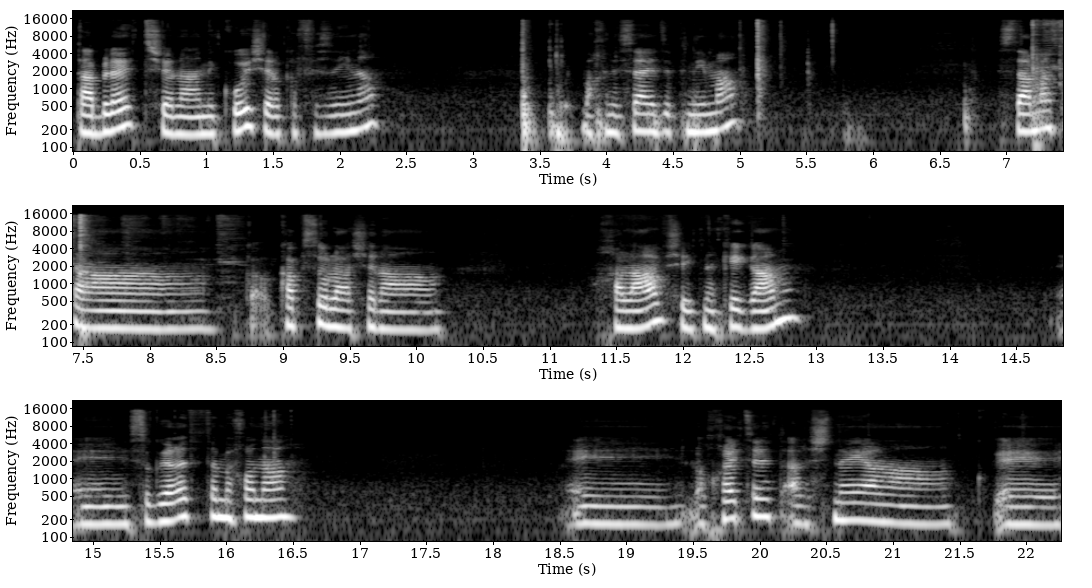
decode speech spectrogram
טאבלט של הניקוי של הקפזינה, מכניסה את זה פנימה, שמה את הקפסולה של החלב שיתנקה גם, אה, סוגרת את המכונה, אה, לוחצת על שני ה... אה,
